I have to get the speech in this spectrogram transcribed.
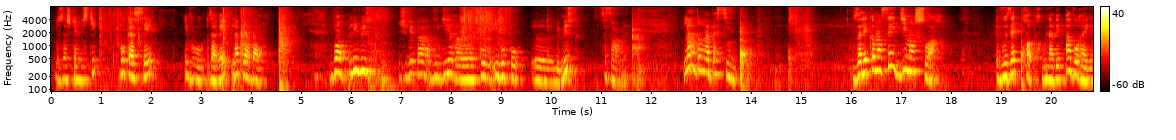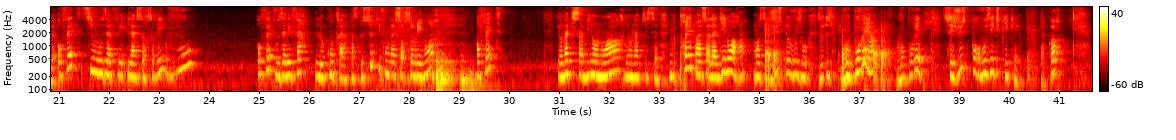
Vous achetez le stick. Vous cassez. Et vous avez la pierre d'Alain. Bon, les muscles. Je ne vais pas vous dire, euh, il vous faut euh, le muscle. Ça sert à rien. Là, dans la bassine, vous allez commencer dimanche soir vous êtes propre, vous n'avez pas vos règles. Au fait, si on vous a fait la sorcellerie, vous, au fait, vous allez faire le contraire. Parce que ceux qui font de la sorcellerie noire, en fait, il y en a qui s'habillent en noir, il y en a qui se... Prenez pas un saladier noir, hein. moi c'est juste vous... Vous pouvez, hein. vous pouvez. C'est juste pour vous expliquer, d'accord?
